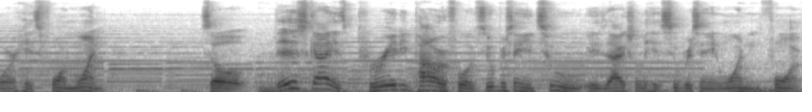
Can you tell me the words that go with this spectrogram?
or his Form 1. So this guy is pretty powerful if Super Saiyan 2 is actually his Super Saiyan 1 form.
